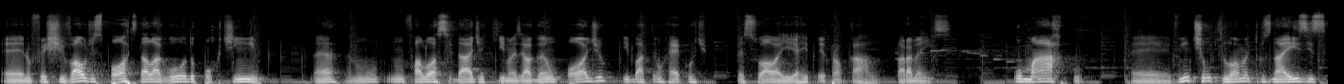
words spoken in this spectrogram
é, no Festival de Esportes da Lagoa do Portinho. né? Não, não falou a cidade aqui, mas ela ganhou um pódio e bateu um recorde pessoal aí, RP para o Carlos. Parabéns. O Marco, é, 21 quilômetros na ASICS,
